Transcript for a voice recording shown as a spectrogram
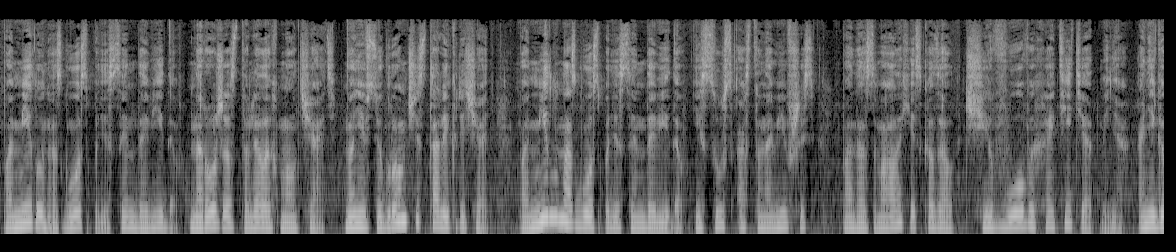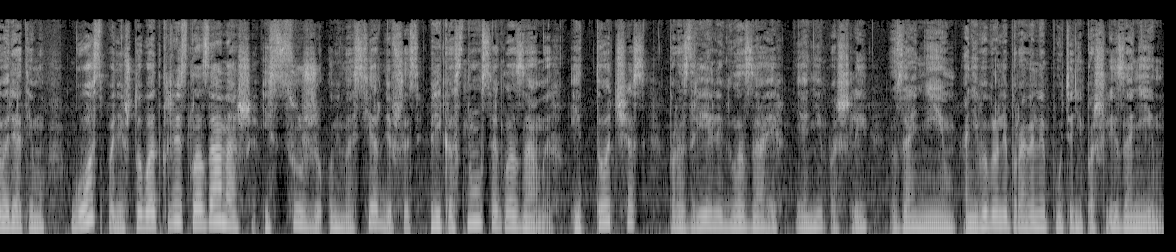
«Помилуй нас, Господи, сын Давидов!» Народ же оставлял их молчать. Но они все громче стали кричать «Помилуй нас, Господи, сын Давидов!» Иисус, остановившись, подозвал их и сказал «Чего вы хотите от меня?» Они говорят ему «Господи, чтобы открылись глаза наши!» Иисус же, умилосердившись, прикоснулся к глазам их, и тотчас прозрели глаза их, и они пошли за ним. Они выбрали правильный путь, они пошли за ним.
